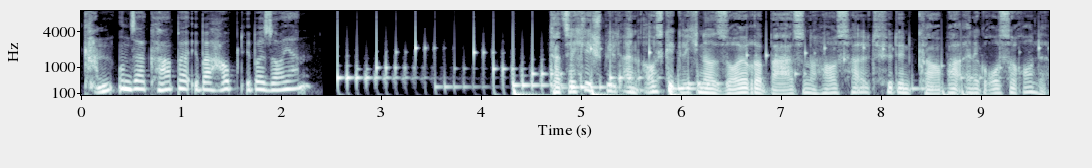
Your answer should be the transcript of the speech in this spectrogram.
kann unser Körper überhaupt übersäuern? Tatsächlich spielt ein ausgeglichener Säure-Basen-Haushalt für den Körper eine große Rolle.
